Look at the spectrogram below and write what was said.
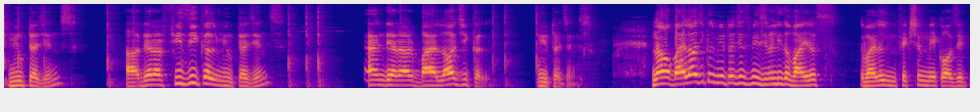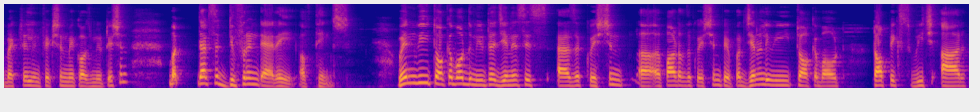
mutagens. Uh, there are physical mutagens and there are biological mutagens. Now biological mutagens means generally the virus, the viral infection may cause it, bacterial infection may cause mutation, but that's a different array of things. When we talk about the mutagenesis as a question, uh, a part of the question paper, generally we talk about topics which are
